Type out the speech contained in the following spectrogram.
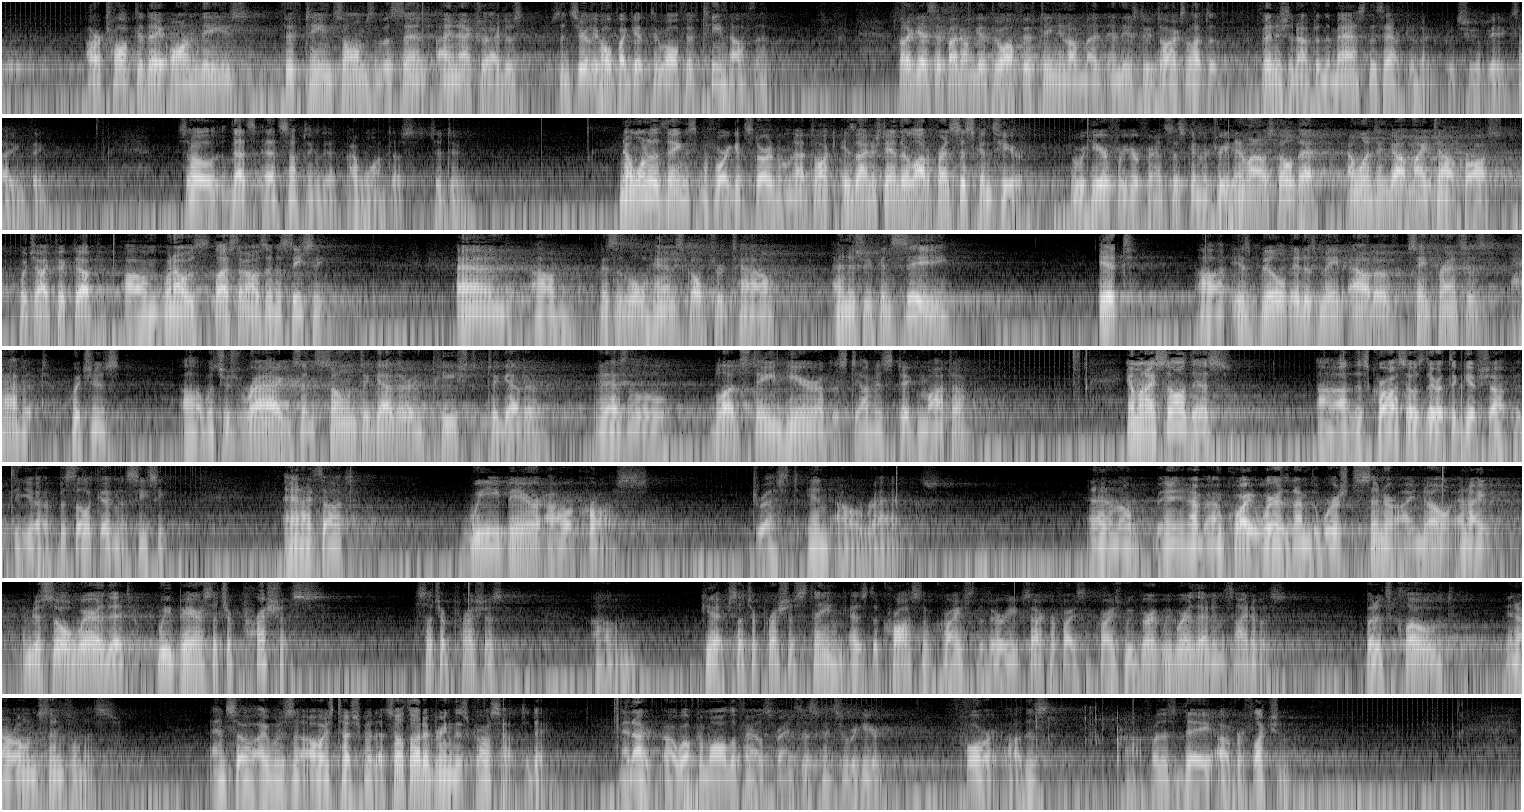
our talk today on these 15 Psalms of Ascent. And actually, I just sincerely hope I get through all 15 of them. But I guess if I don't get through all 15 of them in these two talks, I'll have to finish it up in the Mass this afternoon, which should be an exciting thing. So that's, that's something that I want us to do. Now, one of the things, before I get started on that talk, is I understand there are a lot of Franciscans here who were here for your Franciscan retreat. And when I was told that, I went and got my tau cross, which I picked up um, when I was last time I was in Assisi. And um, this is a little hand sculptured tau. And as you can see, it uh, is built, it is made out of St. Francis' habit, which is, uh, which is rags and sewn together and pieced together. It has a little blood stain here of, the, of his stigmata. And when I saw this, uh, this cross, I was there at the gift shop at the uh, Basilica in Assisi, and I thought, we bear our cross dressed in our rags. And I don't know, and I'm, I'm quite aware that I'm the worst sinner I know, and I, I'm just so aware that we bear such a precious, such a precious um, gift, such a precious thing as the cross of Christ, the very sacrifice of Christ. We wear, we wear that inside of us, but it's clothed in our own sinfulness. And so I was uh, always touched by that. So I thought I'd bring this cross out today. And I, I welcome all the Franciscans who are here for, uh, this, uh, for this day of reflection.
